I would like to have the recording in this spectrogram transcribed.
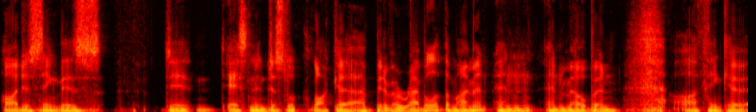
I just think there's the- Essendon just look like a, a bit of a rabble at the moment, and and Melbourne, I think, are,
